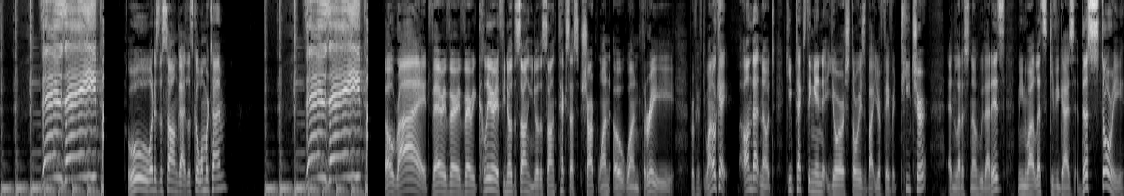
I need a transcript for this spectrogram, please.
There's a Ooh, what is the song, guys? Let's go one more time. there's a All right. Very, very, very clear. If you know the song, you know the song. Text us sharp 1013 for 51. Okay. On that note, keep texting in your stories about your favorite teacher and let us know who that is. Meanwhile, let's give you guys the story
